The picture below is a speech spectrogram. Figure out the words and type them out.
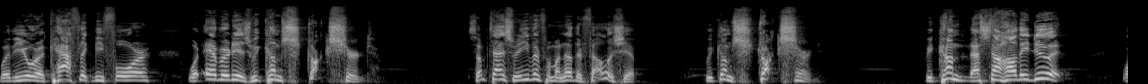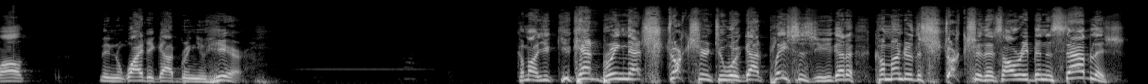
Whether you were a Catholic before, whatever it is, we come structured. Sometimes we're even from another fellowship, we come structured. We come, that's not how they do it. Well, then why did God bring you here? Come on, you, you can't bring that structure into where God places you. You got to come under the structure that's already been established.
